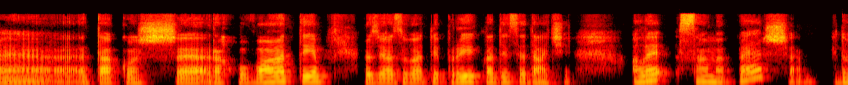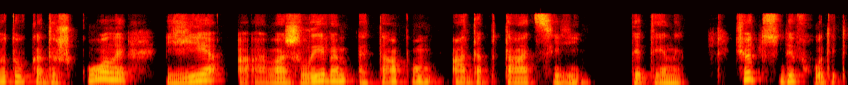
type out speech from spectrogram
е, також е, рахувати, розв'язувати приклади, задачі. Але саме перше, підготовка до школи є важливим етапом адаптації дитини. Що сюди входить?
